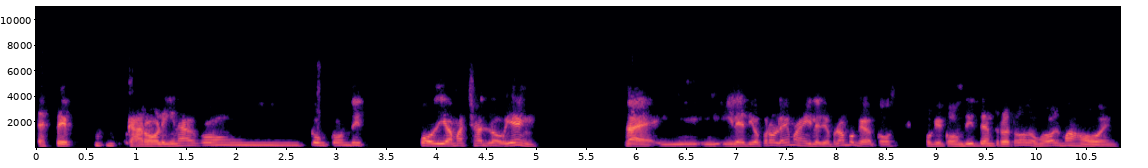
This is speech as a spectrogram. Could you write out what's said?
este, Carolina con, con Condit podía macharlo bien, y, y, le dio problemas, y le dio problemas porque, porque Condit dentro de todo es un jugador más joven.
